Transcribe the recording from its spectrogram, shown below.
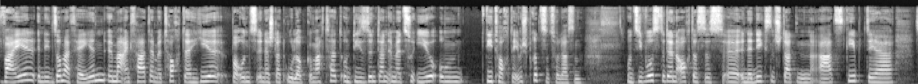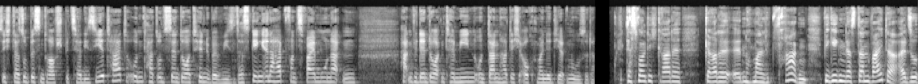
weil in den Sommerferien immer ein Vater mit Tochter hier bei uns in der Stadt Urlaub gemacht hat und die sind dann immer zu ihr, um die Tochter eben spritzen zu lassen. Und sie wusste dann auch, dass es äh, in der nächsten Stadt einen Arzt gibt, der sich da so ein bisschen drauf spezialisiert hat und hat uns dann dorthin überwiesen. Das ging innerhalb von zwei Monaten, hatten wir dann dort einen Termin und dann hatte ich auch meine Diagnose da. Das wollte ich gerade gerade äh, noch mal fragen. Wie ging das dann weiter? Also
